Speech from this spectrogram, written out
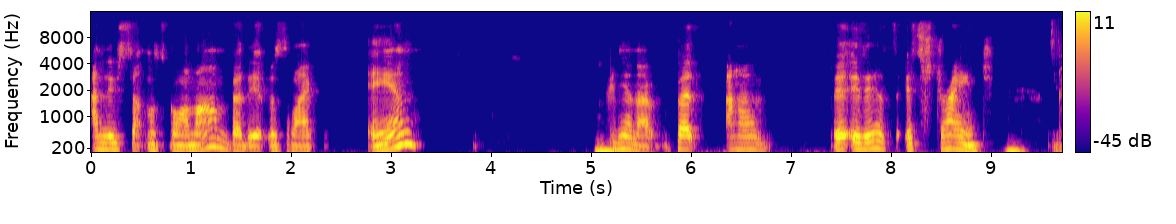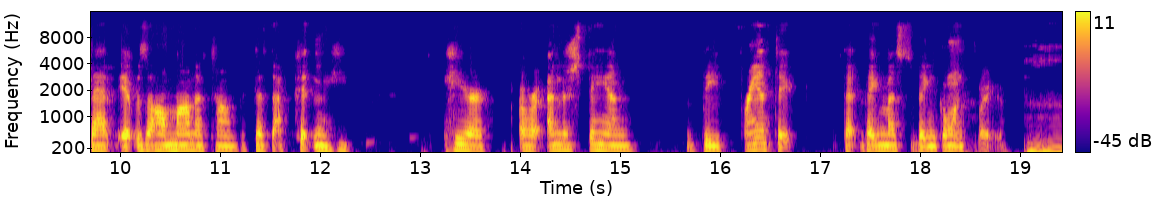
I knew something was going on, but it was like, and, mm-hmm. you know, but uh, it, it is, it's strange mm-hmm. that it was all monotone because I couldn't he- hear or understand the frantic that they must have been going through. Mm-hmm.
